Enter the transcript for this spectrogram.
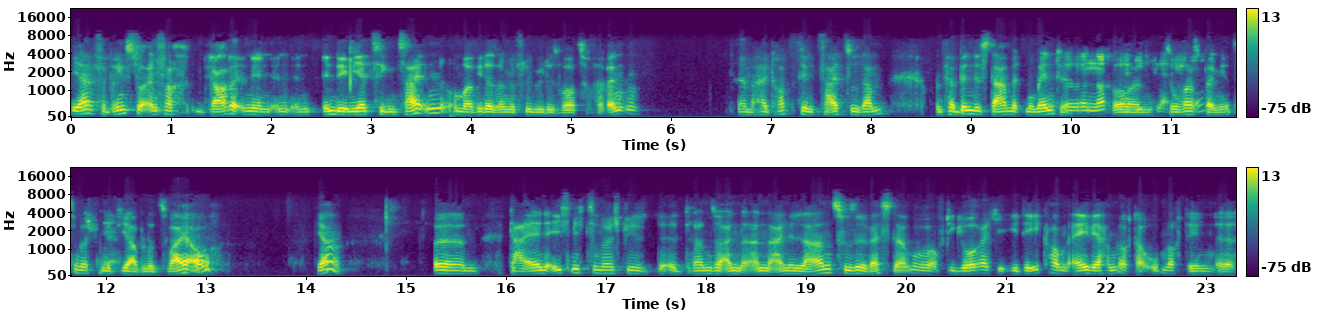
ja, verbringst du einfach gerade in den, in, in, in den jetzigen Zeiten, um mal wieder so ein geflügeltes Wort zu verwenden, ähm, halt trotzdem Zeit zusammen und verbindest damit Momente. Also Und Flash, so war es ne? bei mir zum Beispiel mit Ja. Diablo 2 auch. Ja. Ähm, da erinnere ich mich zum Beispiel äh, dran, so an, an eine LAN zu Silvester, wo wir auf die glorreiche Idee kommen, ey, wir haben doch da oben noch den, äh,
